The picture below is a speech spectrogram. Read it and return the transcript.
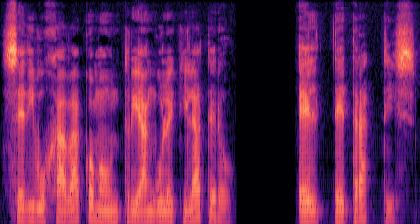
Se dibujaba como un triángulo equilátero, el tetractis.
